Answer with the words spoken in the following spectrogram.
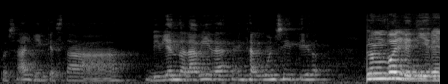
pues alguien che sta vivendo la vita in alcun sitio. Non voglio dire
